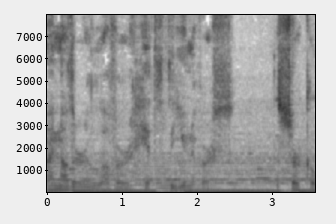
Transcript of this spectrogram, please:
Another lover hits the universe. The circle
